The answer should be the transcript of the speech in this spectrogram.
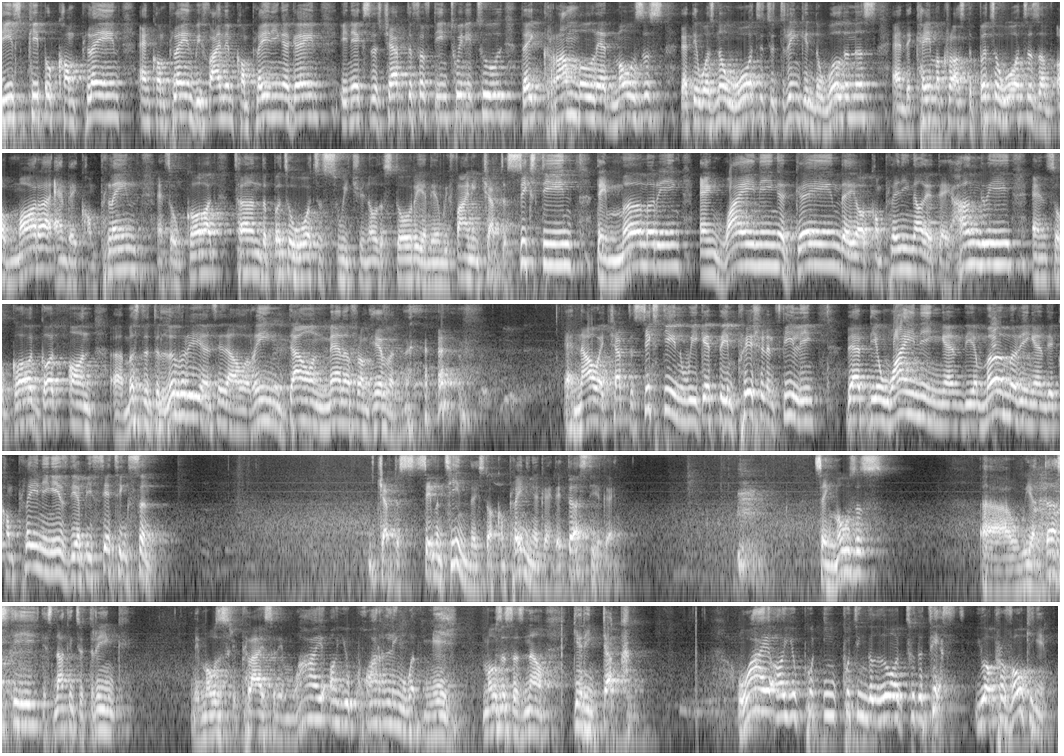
These people complain and complain. We find them complaining again in Exodus chapter 15 22. They grumbled at Moses that there was no water to drink in the wilderness, and they came across the bitter waters of, of Marah and they complained. And so God turned the bitter waters sweet. You know the story. And then we find in chapter 16 they murmuring and whining again. They are complaining now that they're hungry. And so God got on. Uh, Mr. Delivery and said, I'll rain down manna from heaven. and now at chapter 16, we get the impression and feeling that their whining and their murmuring and their complaining is their besetting sin. Chapter 17, they start complaining again, they're thirsty again. Saying, Moses, uh, we are thirsty, there's nothing to drink. Then Moses replies to them, Why are you quarreling with me? Moses is now getting duck. Why are you putting the Lord to the test? You are provoking him.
